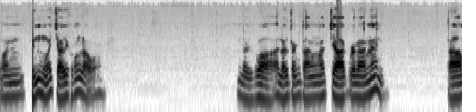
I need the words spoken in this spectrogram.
มันถึงหัวใจของเรา เลยว่าอะไรต่างๆมาจากเวลานั้น ตาม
